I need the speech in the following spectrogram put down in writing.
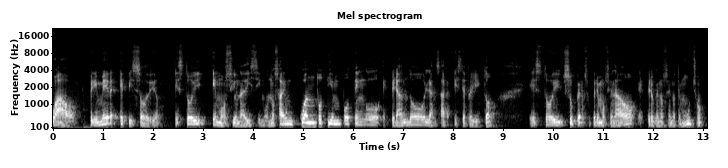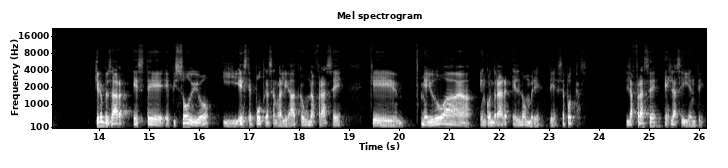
Wow, primer episodio. Estoy emocionadísimo. No saben cuánto tiempo tengo esperando lanzar este proyecto. Estoy súper, súper emocionado. Espero que no se note mucho. Quiero empezar este episodio y este podcast en realidad con una frase que me ayudó a encontrar el nombre de ese podcast. La frase es la siguiente.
